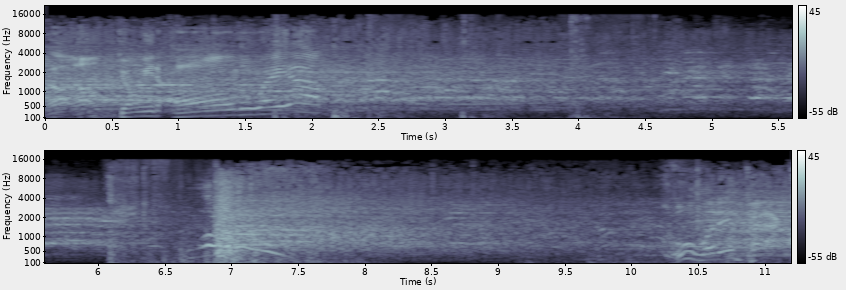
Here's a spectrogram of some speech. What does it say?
Uh-oh. Going all the way up. Whoa! Ooh, what impact.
